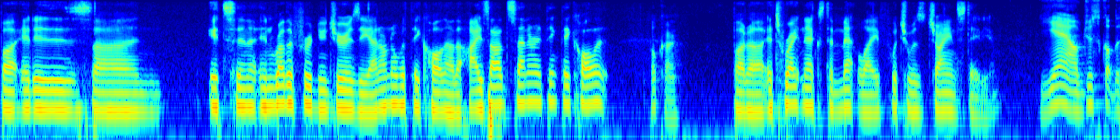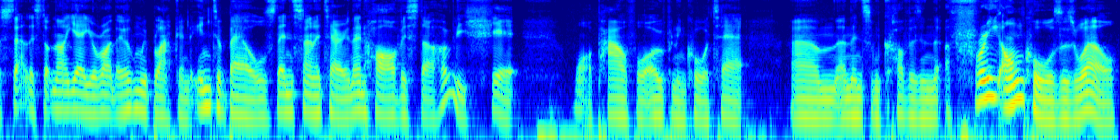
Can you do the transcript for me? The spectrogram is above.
But it is uh, it's in in Rutherford, New Jersey. I don't know what they call it now. The Izod Center, I think they call it. Okay but uh, it's right next to MetLife, which was Giant Stadium. Yeah, I've just got the set list up now. Yeah, you're right. They open with Blackened, into Bells, then Sanitarium, then Harvester. Holy shit! What a powerful opening quartet. Um, and then some covers in the three encores as well.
